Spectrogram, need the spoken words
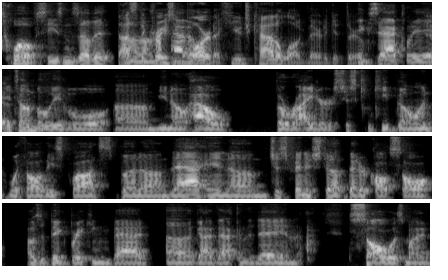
12 seasons of it. That's the um, crazy part. A huge catalog there to get through. Exactly. Yeah. It's unbelievable. Um, you know how the writers just can keep going with all these plots. But um, that and um, just finished up Better Call Saul. I was a big Breaking Bad uh, guy back in the day, and Saul was my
